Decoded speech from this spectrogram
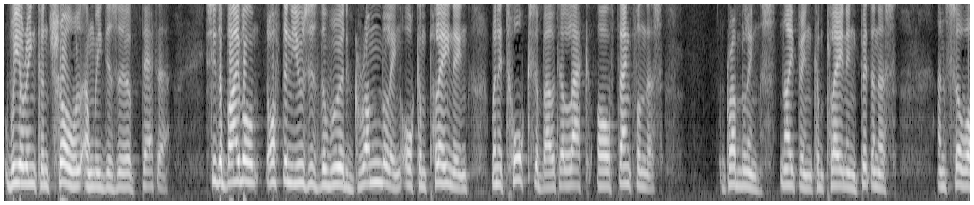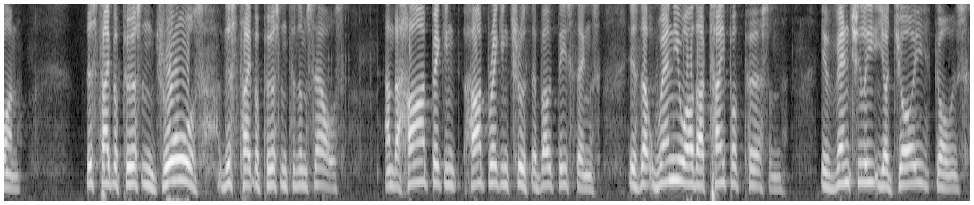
we are in control and we deserve better. See, the Bible often uses the word grumbling or complaining when it talks about a lack of thankfulness. Grumbling, sniping, complaining, bitterness, and so on. This type of person draws this type of person to themselves. And the heartbreaking, heartbreaking truth about these things is that when you are that type of person, eventually your joy goes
